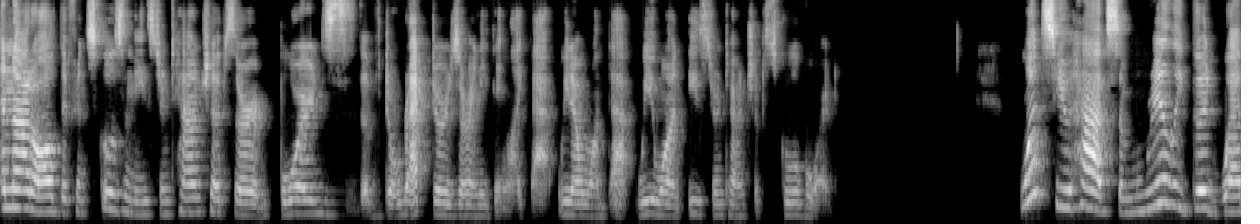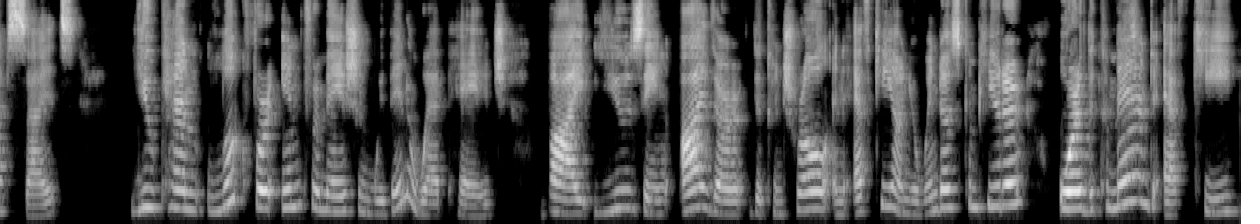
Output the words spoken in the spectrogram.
and not all different schools in the Eastern Townships or boards of directors or anything like that. We don't want that. We want Eastern Township School Board. Once you have some really good websites, you can look for information within a web page by using either the Control and F key on your Windows computer or the Command F key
